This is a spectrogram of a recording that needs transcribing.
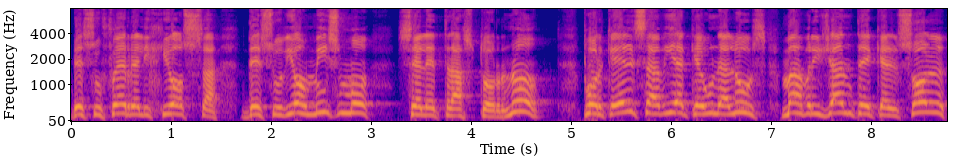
de su fe religiosa, de su Dios mismo, se le trastornó, porque él sabía que una luz más brillante que el sol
